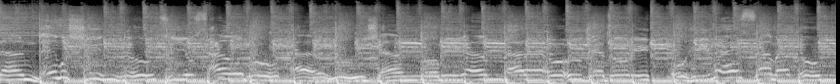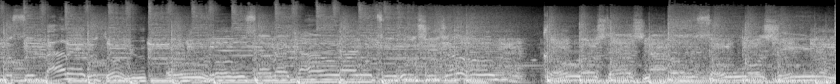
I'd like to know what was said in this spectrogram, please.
何でも真の強さを持った勇者のみがバラを受け取りお姫様と結ばれるという王様からの通知状殺してしまおうそうしよう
